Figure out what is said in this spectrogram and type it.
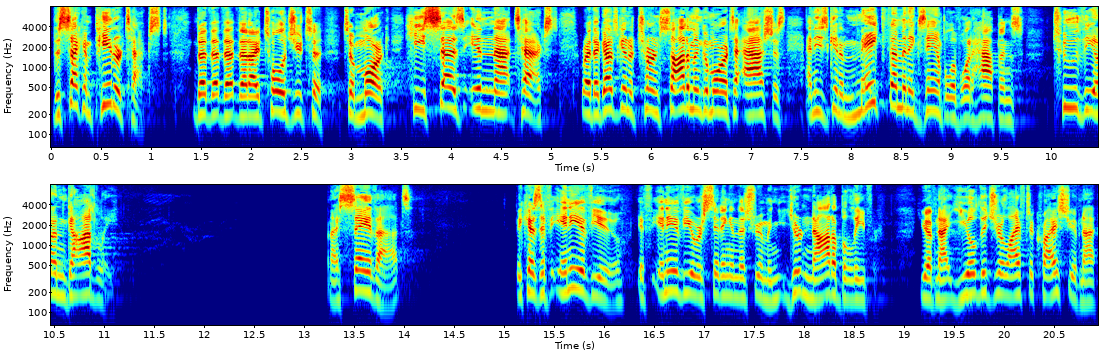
The second Peter text that, that, that, I told you to, to mark, he says in that text, right, that God's going to turn Sodom and Gomorrah to ashes and he's going to make them an example of what happens to the ungodly. And I say that because if any of you, if any of you are sitting in this room and you're not a believer, you have not yielded your life to Christ, you have not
